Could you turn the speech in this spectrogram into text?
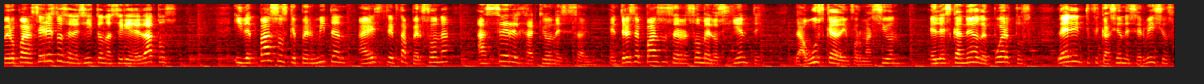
Pero para hacer esto se necesita una serie de datos y de pasos que permitan a este, esta persona hacer el hackeo necesario. En 13 pasos se resume lo siguiente. La búsqueda de información, el escaneo de puertos, la identificación de servicios,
